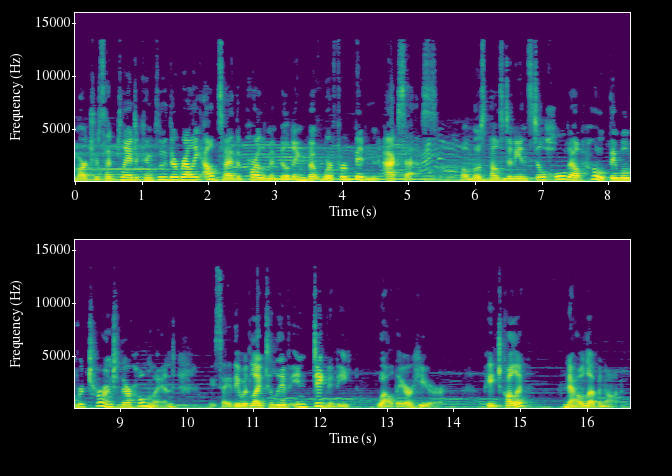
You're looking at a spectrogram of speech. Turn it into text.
Marchers had planned to conclude their rally outside the parliament building but were forbidden access. While most Palestinians still hold out hope they will return to their homeland, they say they would like to live in dignity while they are here. Paige Kollock, Now Lebanon.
